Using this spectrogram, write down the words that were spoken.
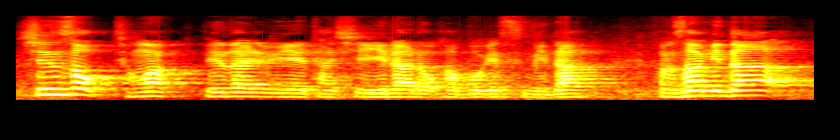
신속 정확 배달 위해 다시 일하러 가보겠습니다. 감사합니다.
